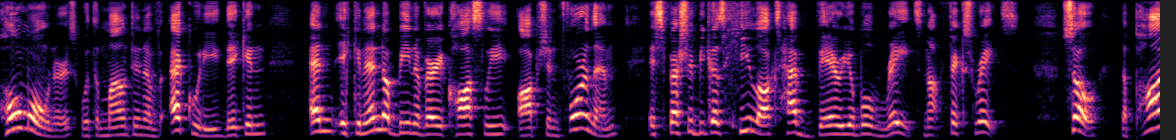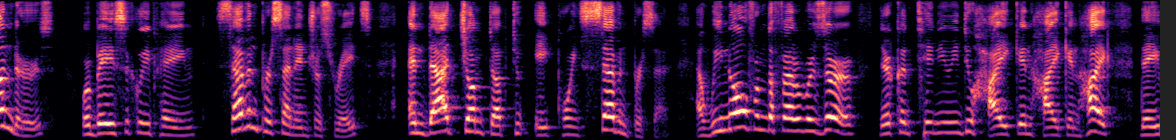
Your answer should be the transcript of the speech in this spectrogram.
homeowners with a mountain of equity, they can and it can end up being a very costly option for them, especially because HELOCs have variable rates, not fixed rates. So the ponders were basically paying 7% interest rates and that jumped up to 8.7%. And we know from the Federal Reserve, they're continuing to hike and hike and hike. They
